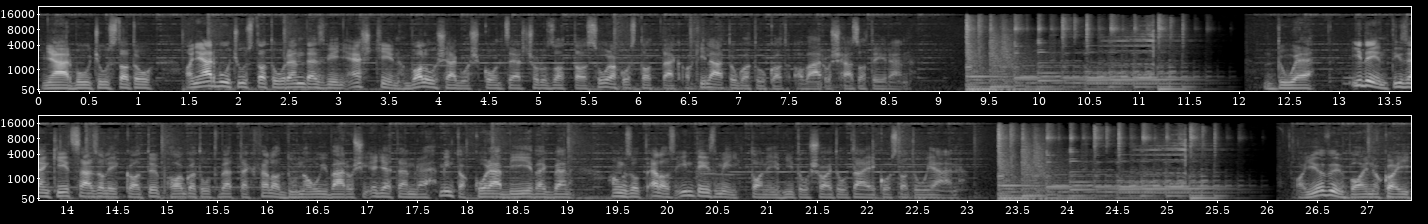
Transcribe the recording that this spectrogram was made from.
Nyárbúcsúztató. A nyárbúcsúztató rendezvény estjén valóságos koncertsorozattal szórakoztatták a kilátogatókat a Városháza téren. Due. Idén 12%-kal több hallgatót vettek fel a Dunaújvárosi Egyetemre, mint a korábbi években, hangzott el az intézmény tanévnyitó sajtótájékoztatóján. A jövő bajnokai.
